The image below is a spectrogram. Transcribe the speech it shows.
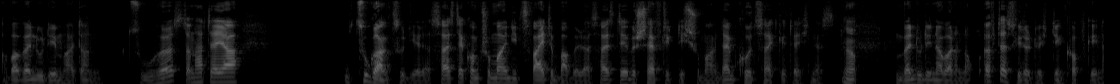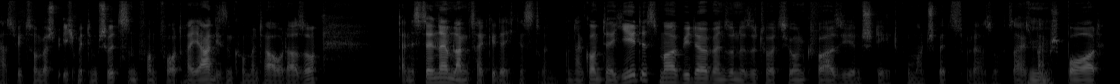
aber wenn du dem halt dann zuhörst, dann hat er ja Zugang zu dir. Das heißt, er kommt schon mal in die zweite Bubble. Das heißt, der beschäftigt dich schon mal in deinem Kurzzeitgedächtnis. Ja. Und wenn du den aber dann noch öfters wieder durch den Kopf gehen hast, wie zum Beispiel ich mit dem Schwitzen von vor drei Jahren, diesen Kommentar oder so, dann ist der in deinem Langzeitgedächtnis drin. Und dann kommt er jedes Mal wieder, wenn so eine Situation quasi entsteht, wo man schwitzt oder so. Sei es Mhm. beim Sport,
